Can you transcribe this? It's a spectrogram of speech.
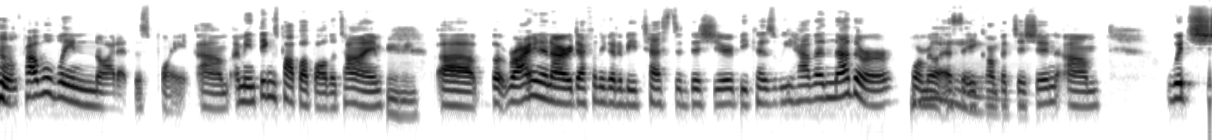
probably not at this point. Um, I mean, things pop up all the time, mm-hmm. uh, but Ryan and I are definitely going to be tested this year because we have another Formula mm. SA competition, um, which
